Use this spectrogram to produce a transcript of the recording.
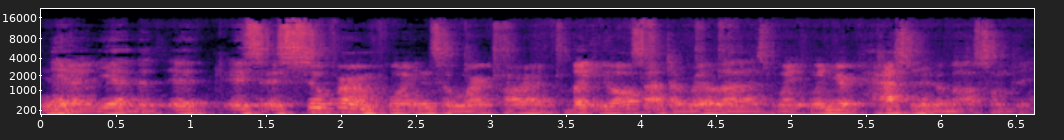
Yeah. Yeah, yeah. the, it, it's it's super important to work hard, but you also have to realize when when you're passionate about something,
